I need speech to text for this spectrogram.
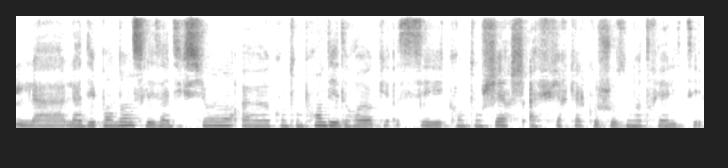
la, dépendance, les addictions, euh, quand on prend des drogues, c'est quand on cherche à fuir quelque chose de notre réalité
